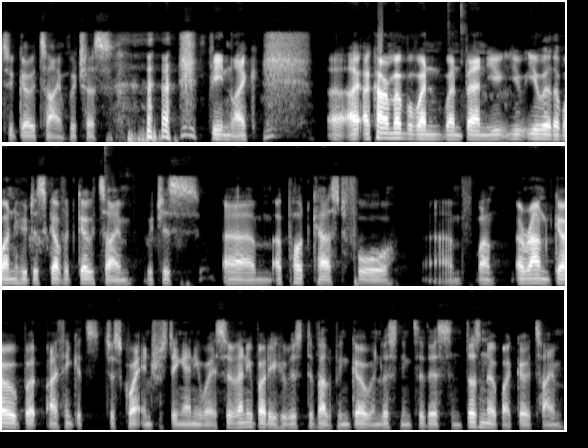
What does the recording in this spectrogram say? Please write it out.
to Go Time, which has been like. Uh, I, I can't remember when, when Ben you, you, you were the one who discovered Go Time, which is um, a podcast for um, well around Go, but I think it's just quite interesting anyway. So if anybody who is developing Go and listening to this and doesn't know about Go Time,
